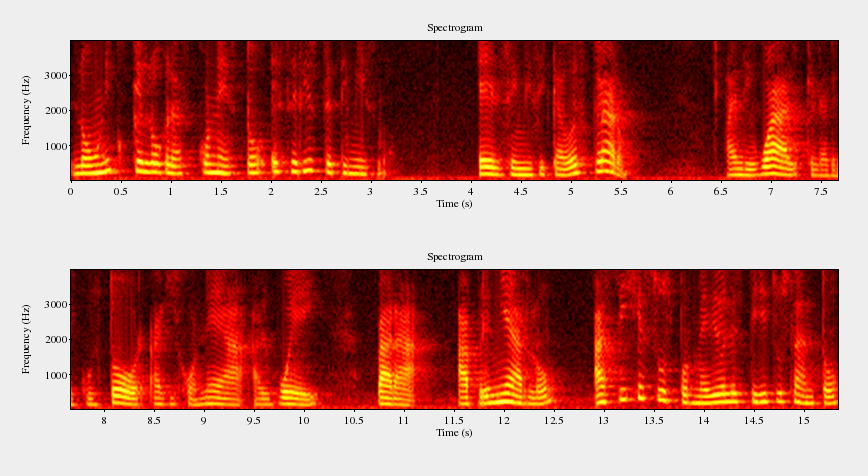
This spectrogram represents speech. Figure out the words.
Lo único que logras con esto es herirte a ti mismo. El significado es claro. Al igual que el agricultor aguijonea al buey para apremiarlo, así Jesús por medio del Espíritu Santo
